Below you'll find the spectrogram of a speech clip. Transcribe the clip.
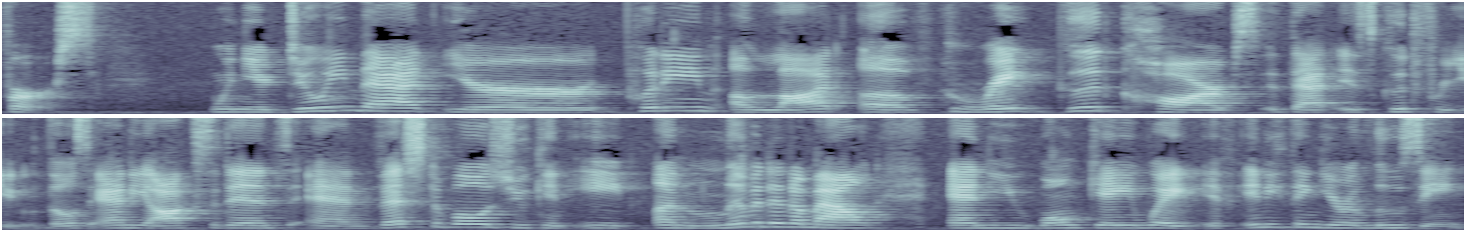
first. When you're doing that, you're putting a lot of great, good carbs that is good for you. Those antioxidants and vegetables, you can eat unlimited amount and you won't gain weight. If anything, you're losing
